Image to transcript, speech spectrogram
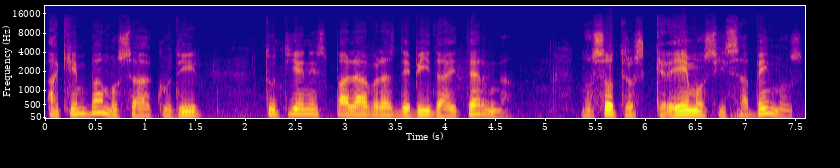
¿a quién vamos a acudir? Tú tienes palabras de vida eterna. Nosotros creemos y sabemos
